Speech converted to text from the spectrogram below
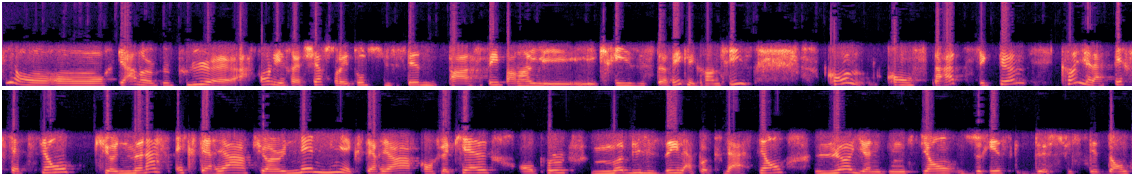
si on, on regarde un peu plus à fond les recherches sur les taux de suicide passés pendant les, les crises historiques, les grandes crises, qu'on constate, c'est que quand il y a la perception qu'il y a une menace extérieure, qu'il y a un ennemi extérieur contre lequel on peut mobiliser la population, là, il y a une diminution du risque de suicide. Donc,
